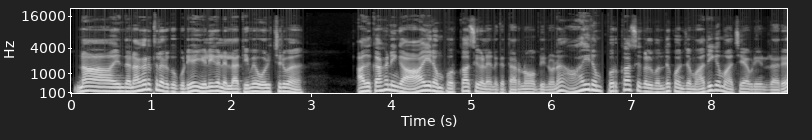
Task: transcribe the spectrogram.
நான் இந்த நகரத்தில் இருக்கக்கூடிய எலிகள் எல்லாத்தையுமே ஒழிச்சிருவேன். அதுக்காக நீங்கள் ஆயிரம் பொற்காசுகள் எனக்கு தரணும் அப்படின்னோடனே ஆயிரம் பொற்காசுகள் வந்து கொஞ்சம் அதிகமாச்சே அப்படின்றாரு.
